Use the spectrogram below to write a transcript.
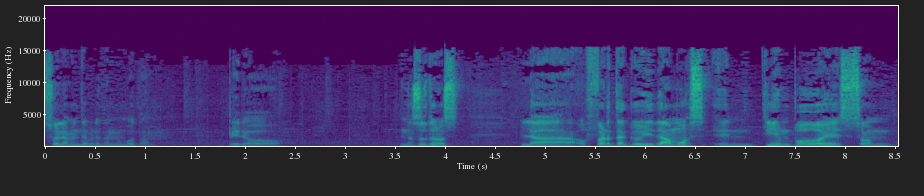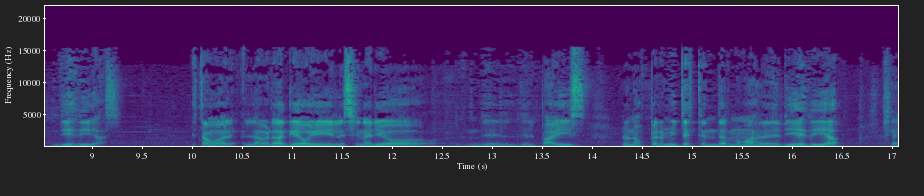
solamente apretando un botón. Pero nosotros la oferta que hoy damos en tiempo es, son 10 días. Estamos, la verdad que hoy el escenario del, del país no nos permite extendernos más de 10 días sí.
